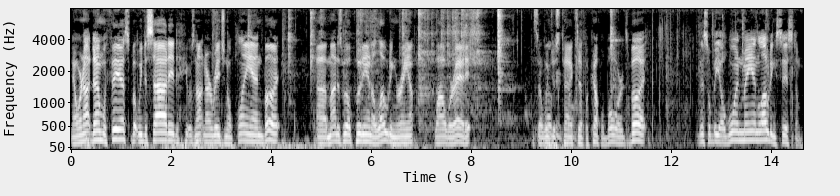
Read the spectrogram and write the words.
Now we're not done with this, but we decided it was not in our original plan, but uh, might as well put in a loading ramp while we're at it. so we've just tacked up a couple boards, but this will be a one-man loading system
